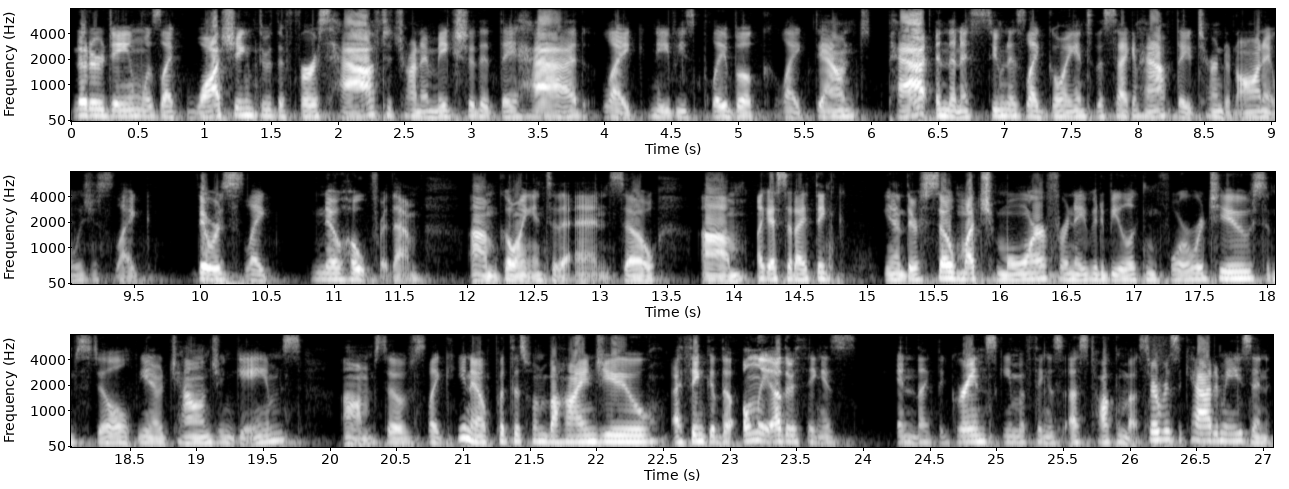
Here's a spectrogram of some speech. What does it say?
Notre Dame was like watching through the first half to try to make sure that they had like Navy's playbook like down pat, and then as soon as like going into the second half, they turned it on. It was just like there was like no hope for them um, going into the end. So, um, like I said, I think you know there's so much more for Navy to be looking forward to. Some still you know challenging games. Um, so it's like you know put this one behind you. I think the only other thing is in like the grand scheme of things, us talking about service academies and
